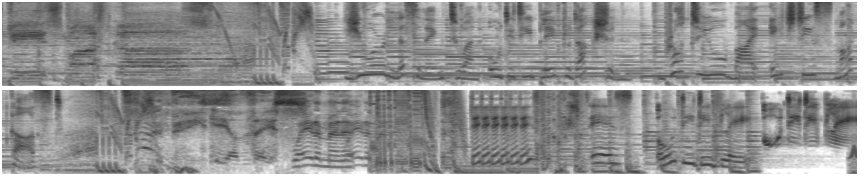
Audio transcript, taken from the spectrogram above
HT Smartcast. You are listening to an OTT Play production brought to you by HT Smartcast. Hear this. Wait a minute. This is OTT Play. OTT Play.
